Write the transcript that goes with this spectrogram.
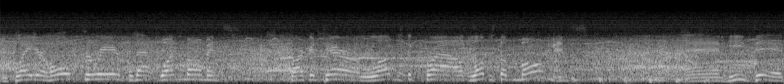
You play your whole career for that one moment. Carcaterra loves the crowd, loves the moment. And he did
